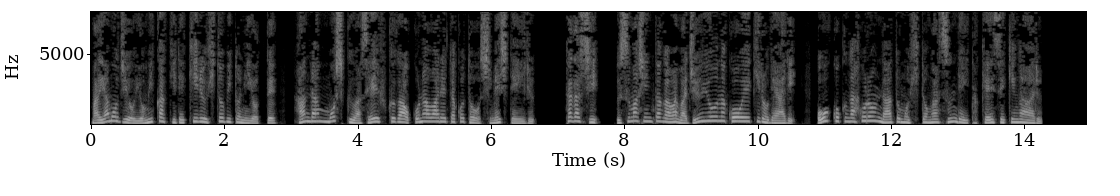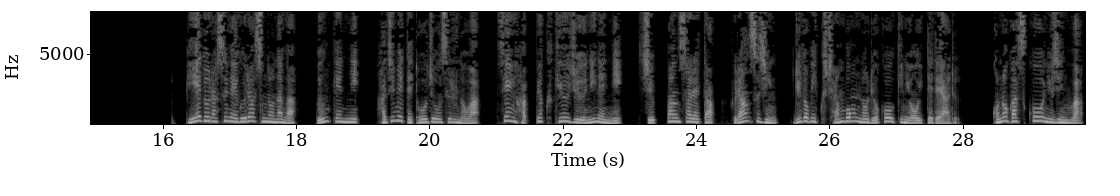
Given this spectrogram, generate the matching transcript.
マヤ文字を読み書きできる人々によって、反乱もしくは征服が行われたことを示している。ただし、薄間新田川は重要な交易路であり、王国が滅んだ後も人が住んでいた形跡がある。ピエドラス・ネグラスの名が文献に初めて登場するのは1892年に出版されたフランス人リュドビク・シャンボンの旅行記においてである。このガスコーニュ人は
